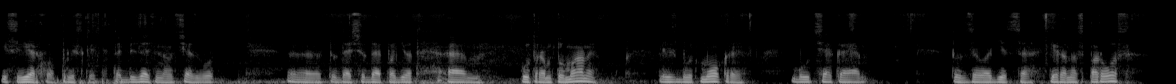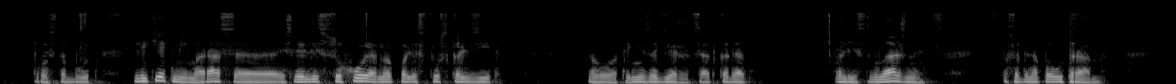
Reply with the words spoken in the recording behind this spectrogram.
и сверху опрыскивать. Это обязательно. Вот сейчас вот э, туда-сюда пойдет э, утром туманы, лист будет мокрый, будет всякая, тут заводиться пироноспороз, просто будет лететь мимо. Раз, э, если лист сухой, оно по листу скользит, вот, и не задержится. А когда лист влажный, особенно по утрам,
